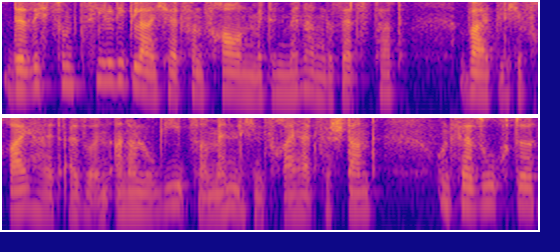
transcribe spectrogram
der sich zum Ziel die Gleichheit von Frauen mit den Männern gesetzt hat, weibliche Freiheit also in Analogie zur männlichen Freiheit verstand und versuchte,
